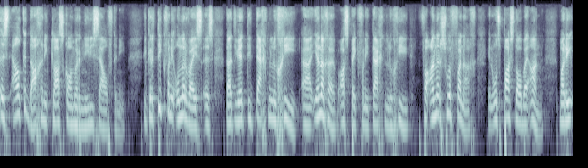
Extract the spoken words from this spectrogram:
is elke dag in die klaskamer nie dieselfde nie. Die kritiek van die onderwys is dat jy weet die tegnologie, uh enige aspek van die tegnologie verander so vinnig en ons pas daarbey aan. Maar die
